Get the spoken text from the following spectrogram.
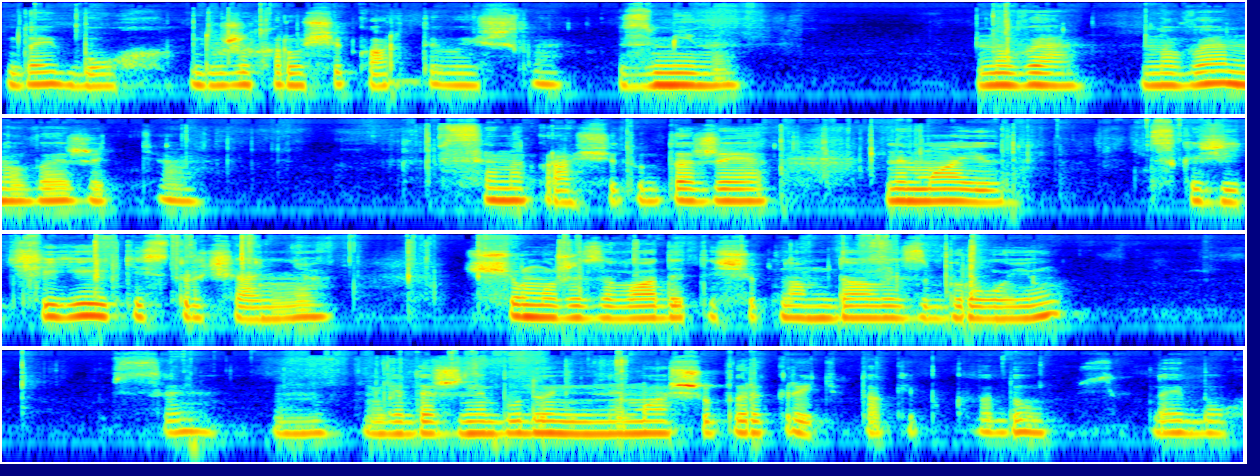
дай Бог. Дуже хороші карти вийшли. Зміни. Нове, нове, нове життя. Все на краще. Тут навіть я не маю, скажіть, чи є якісь втручання, що може завадити, щоб нам дали зброю. Все. Я навіть не буду, нема що перекрити. Так і покладу. Дай Бог.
